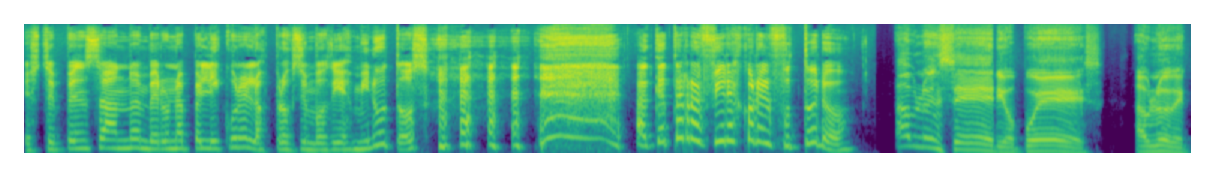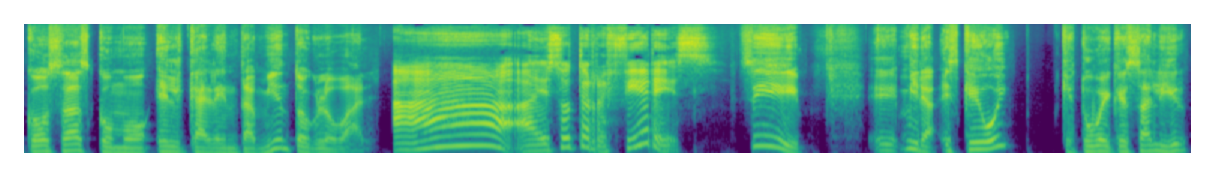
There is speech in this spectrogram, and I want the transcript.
estoy pensando en ver una película en los próximos 10 minutos. ¿A qué te refieres con el futuro? Hablo en serio, pues. Hablo de cosas como el calentamiento global. Ah, a eso te refieres. Sí, eh, mira, es que hoy que tuve que salir,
